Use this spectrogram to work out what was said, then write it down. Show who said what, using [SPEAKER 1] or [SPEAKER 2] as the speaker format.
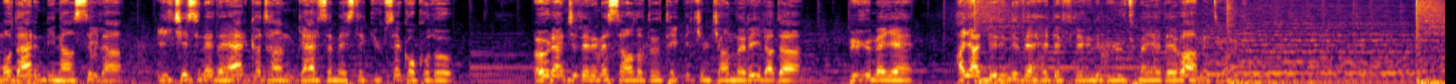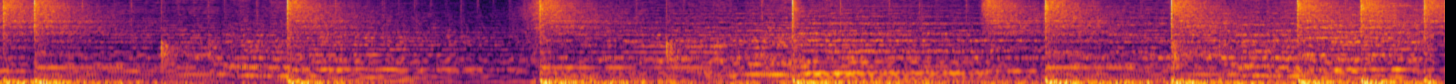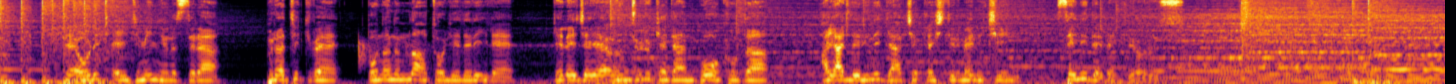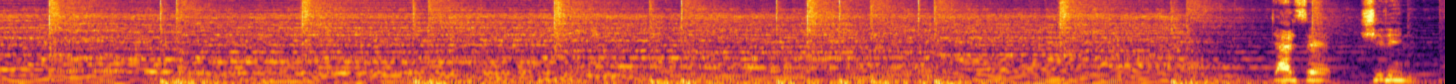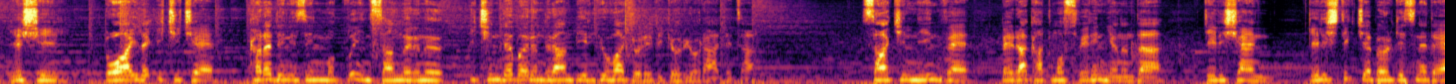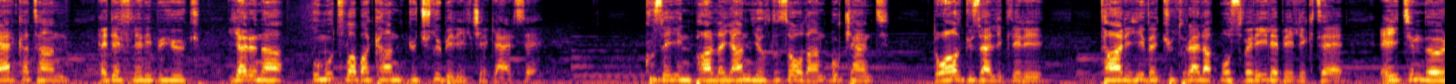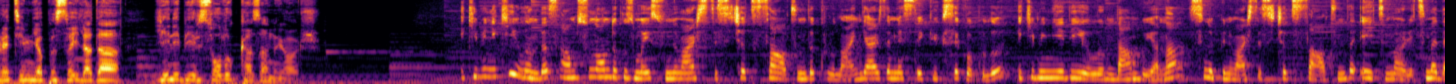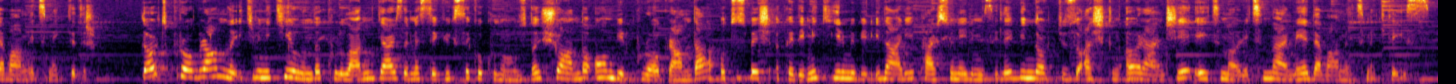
[SPEAKER 1] modern binasıyla ilçesine değer katan Gerze Meslek Yüksekokulu, öğrencilerine sağladığı teknik imkanlarıyla da büyümeye, hayallerini ve hedeflerini büyütmeye devam ediyor. Teorik eğitimin yanı sıra pratik ve donanımlı atölyeleriyle geleceğe öncülük eden bu okulda hayallerini gerçekleştirmen için seni de bekliyoruz. Gerze, şirin, yeşil, doğayla iç içe, Karadeniz'in mutlu insanlarını içinde barındıran bir yuva görevi görüyor adeta. Sakinliğin ve berrak atmosferin yanında gelişen, geliştikçe bölgesine değer katan, hedefleri büyük, yarına umutla bakan güçlü bir ilçe Gerze. Kuzeyin parlayan yıldızı olan bu kent, doğal güzellikleri, tarihi ve kültürel atmosferiyle birlikte eğitim ve öğretim yapısıyla da yeni bir soluk kazanıyor.
[SPEAKER 2] 2002 yılında Samsun 19 Mayıs Üniversitesi çatısı altında kurulan Gerze Meslek Yüksekokulu, 2007 yılından bu yana Sinop Üniversitesi çatısı altında eğitim öğretime devam etmektedir. 4 programla 2002 yılında kurulan Gerze Meslek Yüksekokulumuzda şu anda 11 programda 35 akademik, 21 idari personelimiz ile 1400'ü aşkın öğrenciye eğitim öğretim vermeye devam etmekteyiz.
